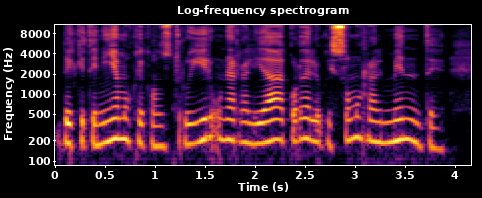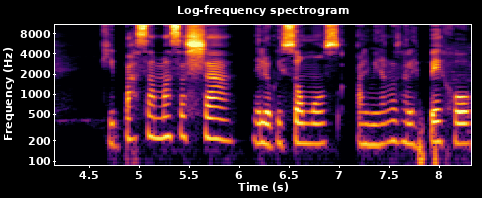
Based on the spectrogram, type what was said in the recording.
de que teníamos que construir una realidad acorde a lo que somos realmente, que pasa más allá de lo que somos al mirarnos al espejo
